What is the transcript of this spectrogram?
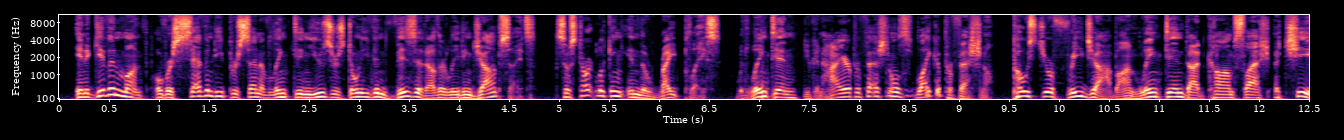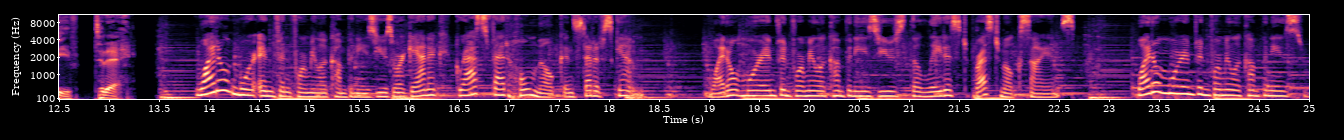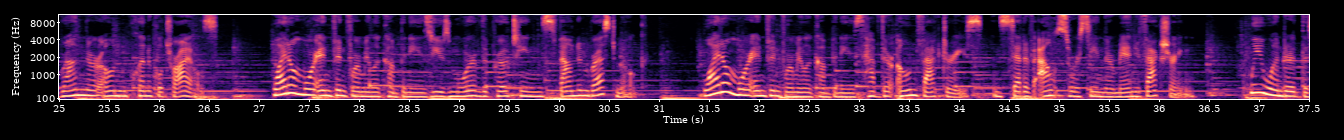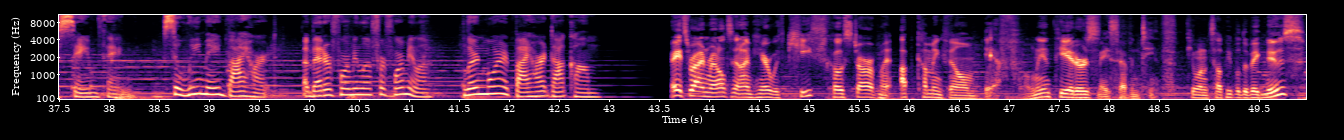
In a given month, over 70% of LinkedIn users don't even visit other leading job sites. So start looking in the right place. With LinkedIn, you can hire professionals like a professional. Post your free job on linkedin.com slash achieve today. Why don't more infant formula companies use organic, grass fed whole milk instead of skim? Why don't more infant formula companies use the latest breast milk science? Why don't more infant formula companies run their own clinical trials? Why don't more infant formula companies use more of the proteins found in breast milk? Why don't more infant formula companies have their own factories instead of outsourcing their manufacturing? We wondered the same thing. So we made ByHeart, a better formula for formula. Learn more at byheart.com. Hey, it's Ryan Reynolds, and I'm here with Keith, co star of my upcoming film, If, only in theaters, May 17th. Do you want to tell people the big news?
